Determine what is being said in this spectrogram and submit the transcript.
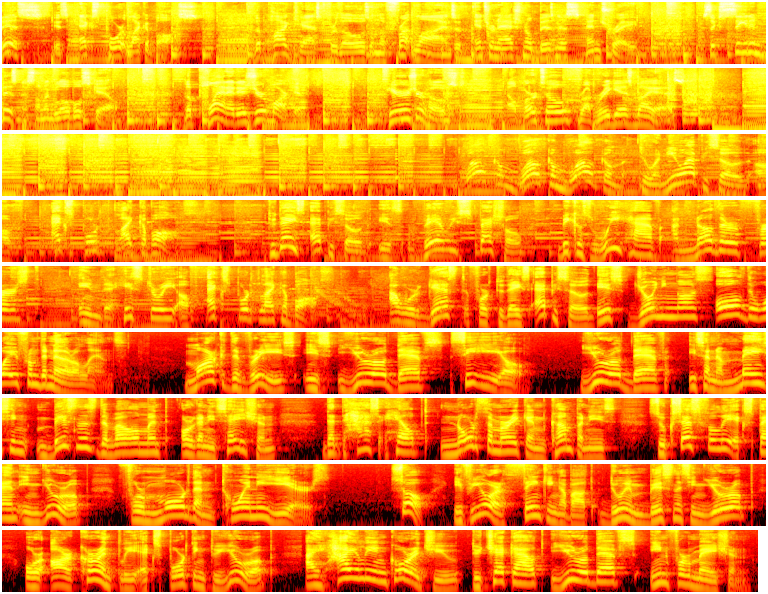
This is Export Like a Boss, the podcast for those on the front lines of international business and trade. Succeed in business on a global scale. The planet is your market. Here's your host, Alberto Rodriguez Baez. Welcome, welcome, welcome to a new episode of Export Like a Boss. Today's episode is very special because we have another first in the history of Export Like a Boss. Our guest for today's episode is joining us all the way from the Netherlands. Mark de Vries is Eurodev's CEO. Eurodev is an amazing business development organization that has helped North American companies successfully expand in Europe for more than 20 years. So, if you are thinking about doing business in Europe or are currently exporting to Europe, I highly encourage you to check out Eurodev's information.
